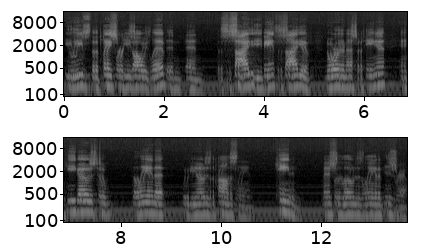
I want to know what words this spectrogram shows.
he leaves the place where he's always lived and, and the society, the advanced society of northern Mesopotamia, and he goes to the land that would be known as the Promised Land, Canaan, eventually known as the land of Israel.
